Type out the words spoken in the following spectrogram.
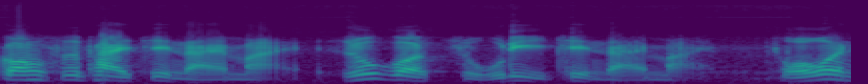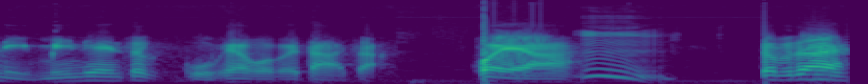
公司派进来买，如果主力进来买，我问你，明天这个股票会不会大涨？会啊，嗯，对不对？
